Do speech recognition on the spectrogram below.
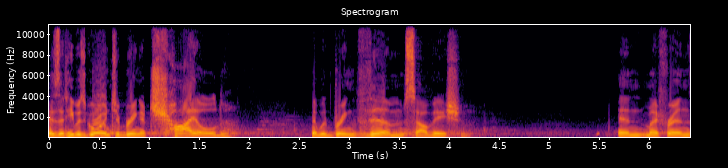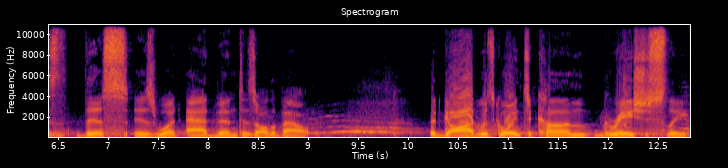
is that he was going to bring a child that would bring them salvation. And my friends, this is what Advent is all about. That God was going to come graciously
